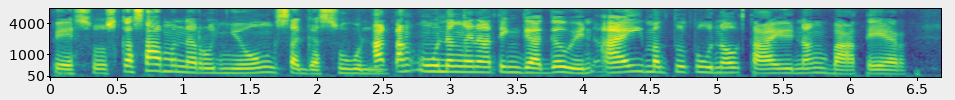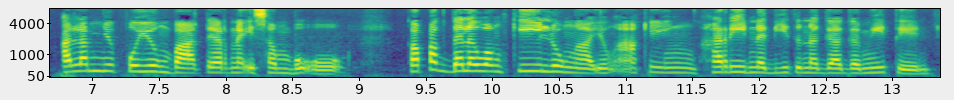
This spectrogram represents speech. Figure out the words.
pesos kasama na ron yung sa gasol. At ang una nga nating gagawin ay magtutunaw tayo ng butter. Alam nyo po yung butter na isang buo. Kapag dalawang kilo nga yung aking harina dito na gagamitin,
